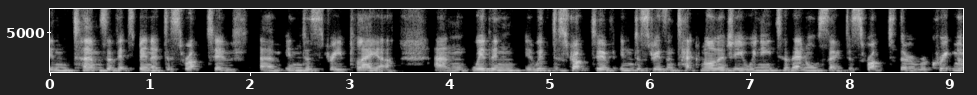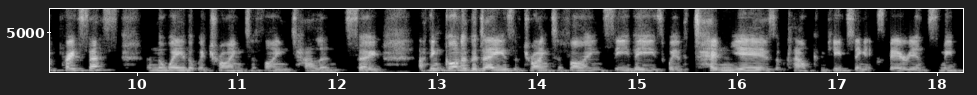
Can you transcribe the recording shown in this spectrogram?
in, terms of it's been a disruptive um, industry player. And within with disruptive industries and technology, we need to then also disrupt the recruitment process and the way that we're trying to find talent. So I think gone are the days of trying to find CVs with 10 years of cloud computing experience. I mean,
